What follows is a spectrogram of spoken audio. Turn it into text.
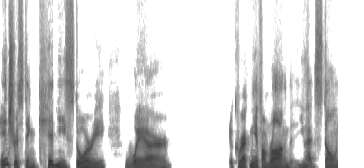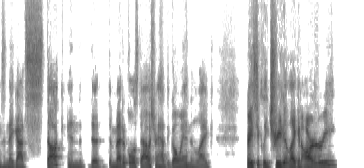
interesting kidney story where correct me if I'm wrong, you had stones and they got stuck and the, the, the medical establishment had to go in and like basically treat it like an artery,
